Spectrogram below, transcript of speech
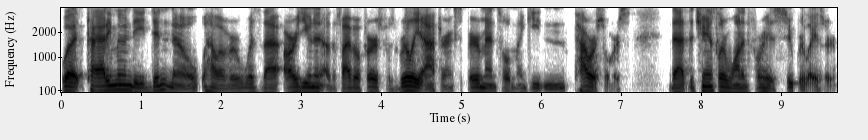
What Ki-Adi-Mundi didn't know, however, was that our unit of the 501st was really after an experimental Magetan power source that the Chancellor wanted for his super laser.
